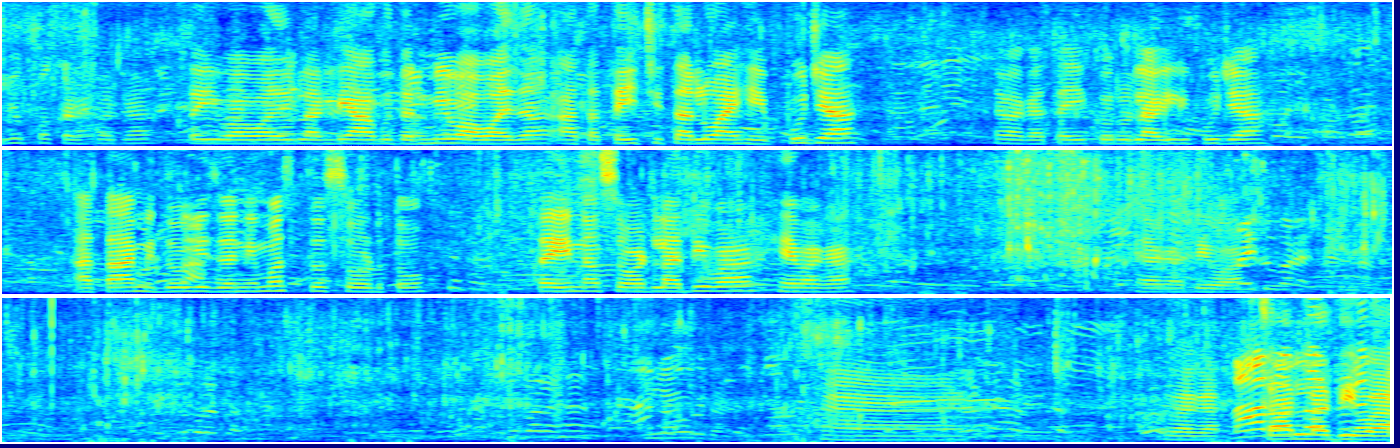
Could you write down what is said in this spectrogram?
हे पकड बघा ताई वावायला लागली अगोदर मी वाजा आता ताईची चालू आहे पूजा. हे बघा ताई करू लागली पूजा. आता आम्ही दोघी जणी मस्त सोडतो. ताईनं सोडला दिवा हे बघा. हे बघा दिवा हां. हे बघा चालला दिवा.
